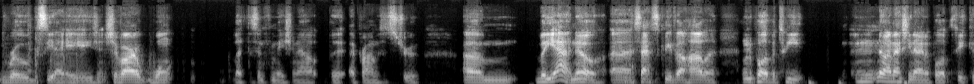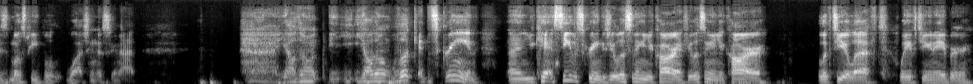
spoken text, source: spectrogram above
rogue CIA agent. Shavar won't let this information out, but I promise it's true. Um, but yeah, no, uh, Assassin's Creed Valhalla. I'm gonna pull up a tweet. No, I'm actually not gonna pull up the tweet because most people watching this are not. y'all don't y- y'all don't look at the screen and you can't see the screen because you're listening in your car. And if you're listening in your car, look to your left, wave to your neighbor,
